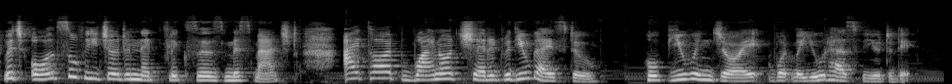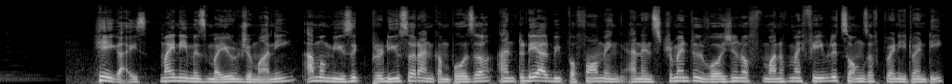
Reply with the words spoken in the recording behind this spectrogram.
which also featured in Netflix's Mismatched, I thought why not share it with you guys too? Hope you enjoy what Mayur has for you today. Hey guys, my name is Mayur Jumani. I'm a music producer and composer, and today I'll be performing an instrumental version of one of my favorite songs of 2020,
